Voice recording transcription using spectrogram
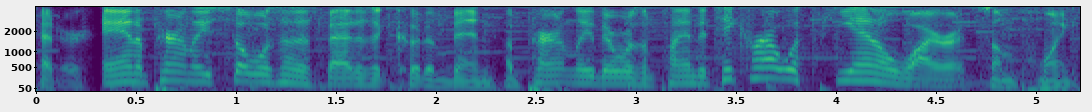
better. And apparently, it still wasn't as bad as it could have been. Apparently, there was a plan to take her out with piano wire at some point.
